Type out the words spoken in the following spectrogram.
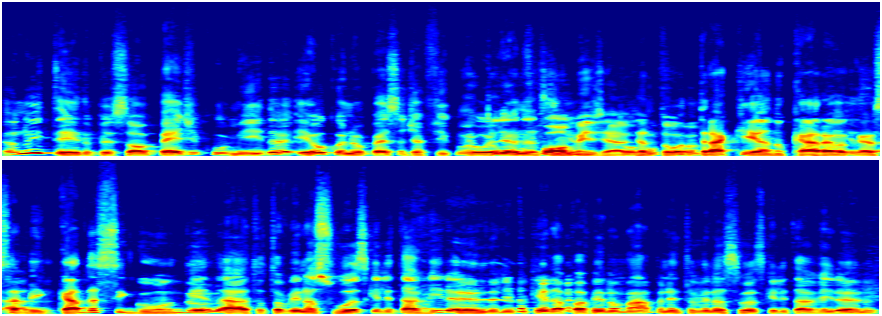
Eu não entendo, pessoal. Pede comida, eu, quando eu peço, eu já fico Eu olhando com assim. fome já, tô já tô fome. traqueando o cara, eu quero Exato. saber cada segundo. Exato, eu tô vendo as ruas que ele tá virando ali, porque dá pra ver no mapa, né? Tô vendo as ruas que ele tá virando.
